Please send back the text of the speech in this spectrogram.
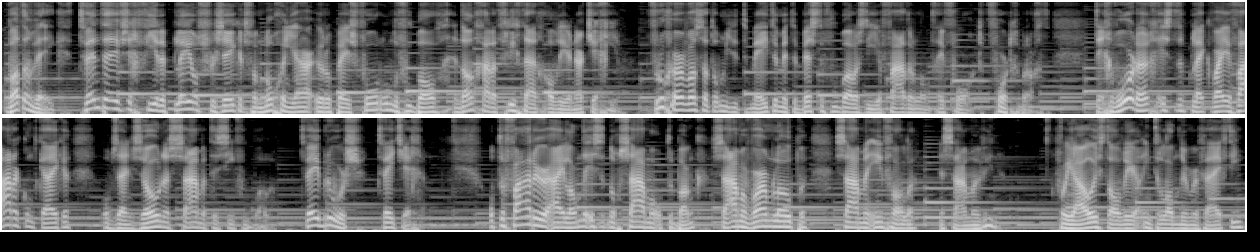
Wat een week. Twente heeft zich via de play-offs verzekerd van nog een jaar Europees voorrondevoetbal. En dan gaat het vliegtuig alweer naar Tsjechië. Vroeger was dat om je te meten met de beste voetballers die je vaderland heeft voort- voortgebracht. Tegenwoordig is het een plek waar je vader komt kijken om zijn zonen samen te zien voetballen. Twee broers, twee Tsjechen. Op de Faroe-eilanden is het nog samen op de bank, samen warmlopen, samen invallen en samen winnen. Voor jou is het alweer interland nummer 15.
